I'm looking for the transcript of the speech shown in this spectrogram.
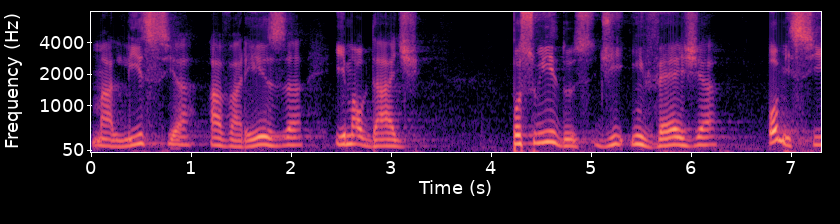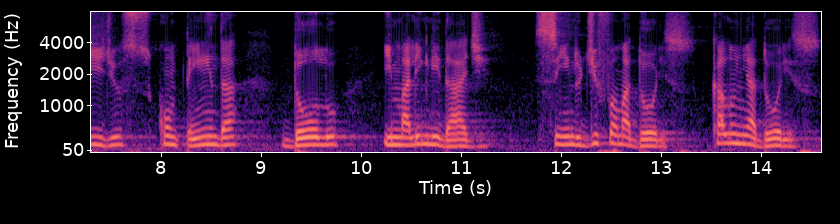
malícia, avareza e maldade, possuídos de inveja, homicídios, contenda, dolo e malignidade, sendo difamadores, caluniadores,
